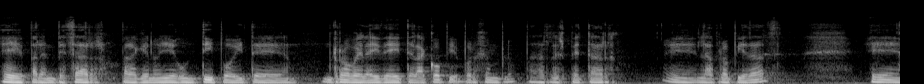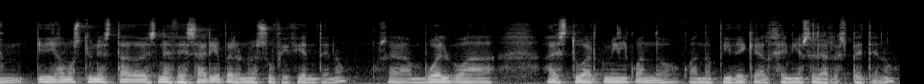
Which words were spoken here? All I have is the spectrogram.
eh, para empezar, para que no llegue un tipo y te robe la idea y te la copie, por ejemplo, para respetar eh, la propiedad. Eh, y digamos que un Estado es necesario pero no es suficiente, ¿no? O sea, vuelvo a, a Stuart Mill cuando, cuando pide que al genio se le respete, ¿no?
